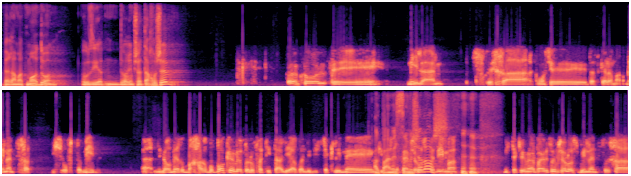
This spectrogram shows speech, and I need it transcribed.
ברמת מועדון. עוזי, דברים שאתה חושב? קודם כל, אה, מילאן צריכה, כמו שדסקל אמר, מילאן צריכה לשאוף תמיד. אני לא אומר מחר בבוקר להיות אלופת איטליה, אבל אם מסתכלים... 2023. קדימה, מסתכלים ל-2023, מילאן צריכה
